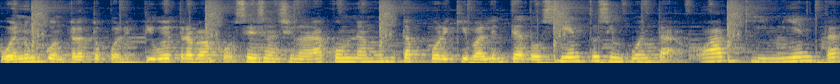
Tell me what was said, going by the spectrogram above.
o en un contrato colectivo de trabajo se sancionará con una multa por equivalente a 250 o a 500,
